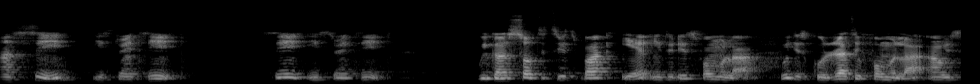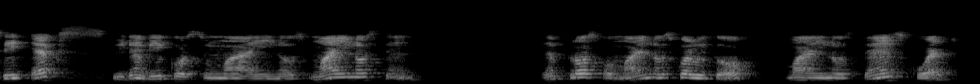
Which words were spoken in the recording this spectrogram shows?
And c is 28. c is 28. We can substitute back here into this formula, which is quadratic formula, and we say x will then be equals to minus minus 10, then plus or minus square root of minus 10 squared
